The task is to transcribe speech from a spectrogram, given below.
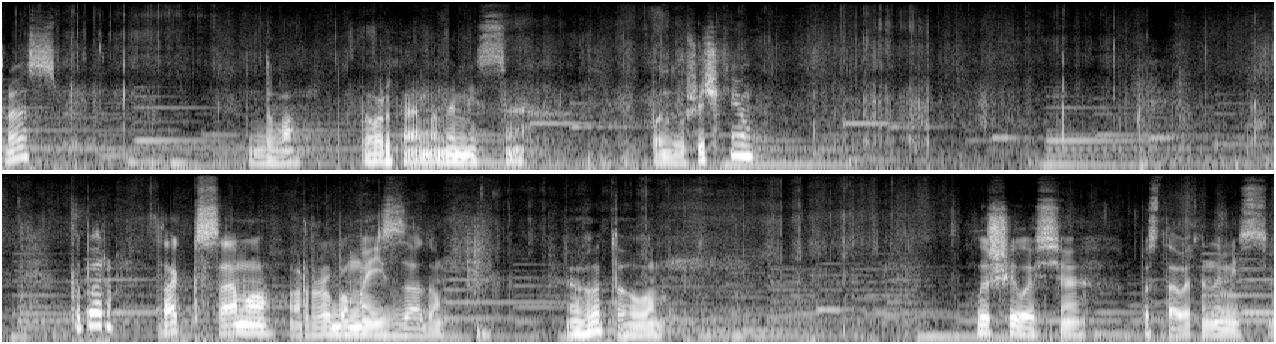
Раз, два. Повертаємо на місце подушечки. Тепер так само робимо і ззаду. Готово. Лишилося поставити на місце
